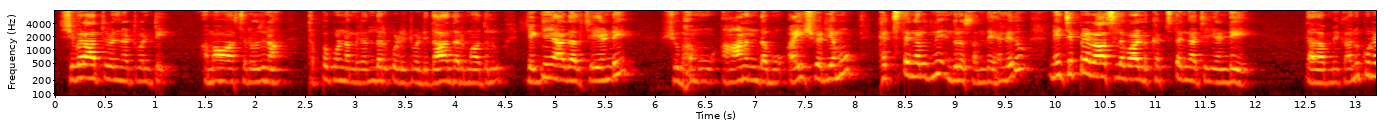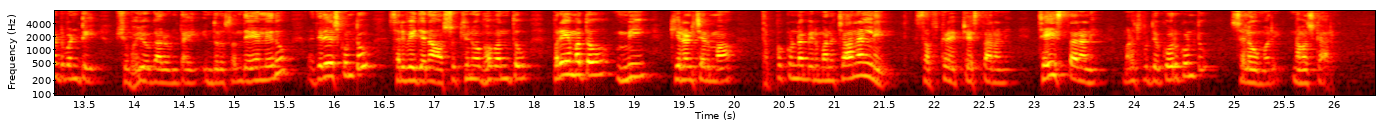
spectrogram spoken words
శివరాత్రి వెళ్ళినటువంటి అమావాస్య రోజున తప్పకుండా మీరందరూ కూడా ఇటువంటి దాన ధర్మాదులు యజ్ఞయాగాలు చేయండి. శుభము ఆనందము ఐశ్వర్యము ఖచ్చితంగా కలుగుతుంది. ఇందులో సందేహం లేదు. నేను చెప్పిన రాశుల వాళ్ళు ఖచ్చితంగా చేయండి. దాదాపు మీకు అనుకున్నటువంటి శుభయోగాలు ఉంటాయి. ఇందులో సందేహం లేదు. అని తెలియజేసుకుంటూ సర్వే జన సుఖినో భవంతు. ప్రేమతో మీ కిరణ్ శర్మ తప్పకుండా మీరు మన ఛానల్ని సబ్స్క్రైబ్ చేస్తారని చేయిస్తారని మనస్ఫూర్తిగా కోరుకుంటూ సెలవు మరి. నమస్కారం.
